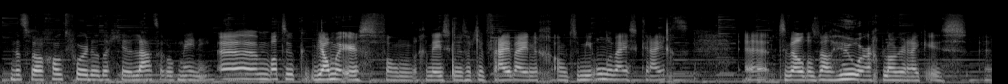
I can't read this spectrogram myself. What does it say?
En dat is wel een groot voordeel dat je later ook meeneemt. Um, wat natuurlijk jammer is van geneeskunde is dat je vrij weinig anatomieonderwijs krijgt. Uh, terwijl dat wel heel erg belangrijk is uh,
